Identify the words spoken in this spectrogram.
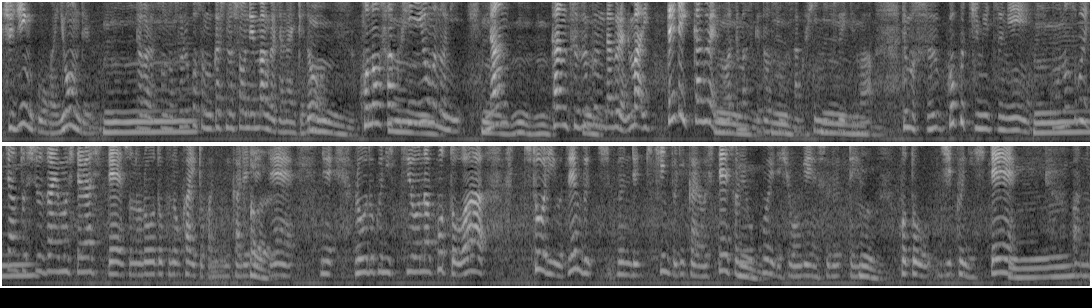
主人公が読んでるうん。だからそのそれこそ昔の少年漫画じゃないけど、うん。この作品読むのにうん何巻続くんだぐらい、まあ大体1巻ぐらいで終わってますけど、うん。その作品については、でもすっごく緻密に、うん。ものすごいちゃんと取材もしてらしてその朗読の会とかにも行かれてて、はい。で朗読に必要なことはスストーリーを全部自分できちんと理解をしてそれを声で表現するっていうことを軸にして。うん。あの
